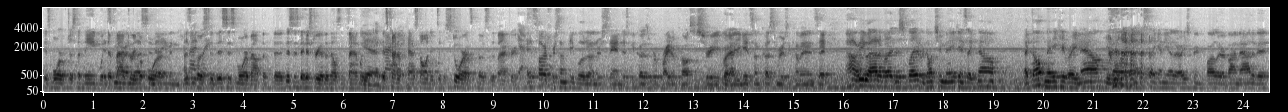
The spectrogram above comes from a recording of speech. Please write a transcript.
is more of just a name with It's their factory before, name and- as opposed to this is more about the, the this is the history of the Nelson family. Yeah. It's kind of passed on into the store as opposed to the factory. Yes. It's hard for some people to understand just because we're right across the street. You, know, you get some customers that come in and say, "How are you out of uh, this flavor? Don't you make it?" It's like, no, I don't make it right now. You know, I'm just like any other ice cream parlor. If I'm out of it,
